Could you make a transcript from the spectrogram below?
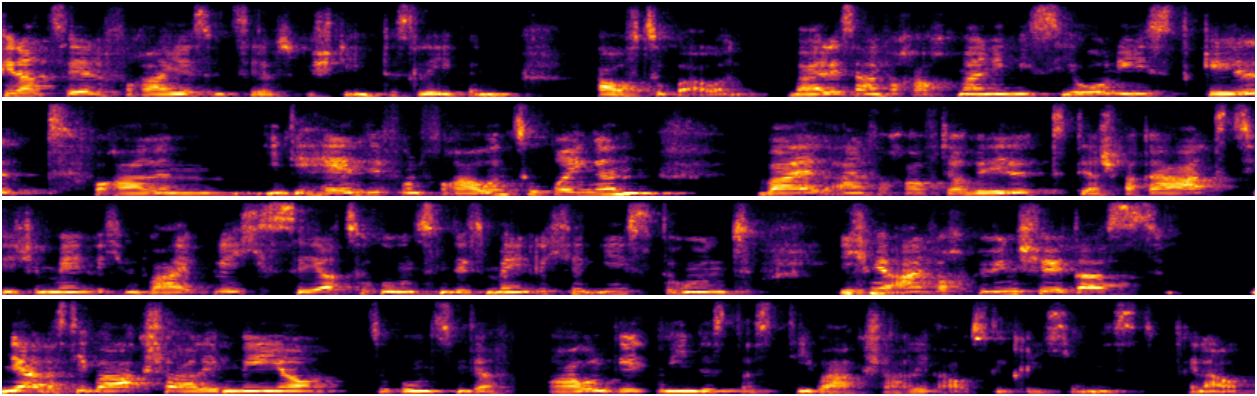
finanziell freies und selbstbestimmtes Leben aufzubauen, weil es einfach auch meine Mission ist, Geld vor allem in die Hände von Frauen zu bringen, weil einfach auf der Welt der Spagat zwischen männlich und weiblich sehr zugunsten des Männlichen ist. Und ich mir einfach wünsche, dass ja, dass die Waagschale mehr zugunsten der Frauen geht, zumindest, dass die Waagschale ausgeglichen ist. Genau.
